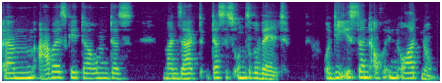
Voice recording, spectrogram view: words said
ähm, aber es geht darum, dass man sagt, das ist unsere Welt und die ist dann auch in Ordnung.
